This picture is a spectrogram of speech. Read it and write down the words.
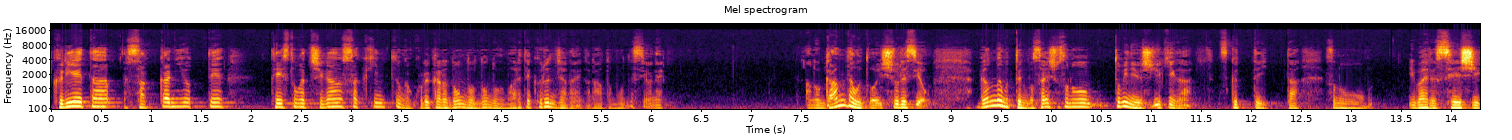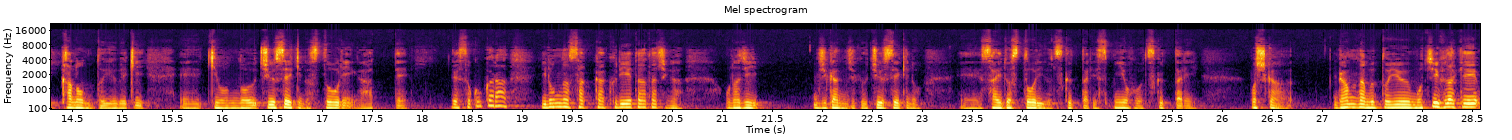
クリエイター作家によってテイストが違う作品っていうのがこれからどんどんどんどん生まれてくるんじゃないかなと思うんですよね。あのガンダムと一緒ですよ。ガンダムっていうのも最初その富野義行が作っていったそのいわゆる静止カノンというべき、えー、基本の宇宙世紀のストーリーがあってでそこからいろんな作家クリエイターたちが同じ時間軸宇宙世紀の、えー、サイドストーリーを作ったりスピンオフを作ったりもしくはガンダムというモチーフだけ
